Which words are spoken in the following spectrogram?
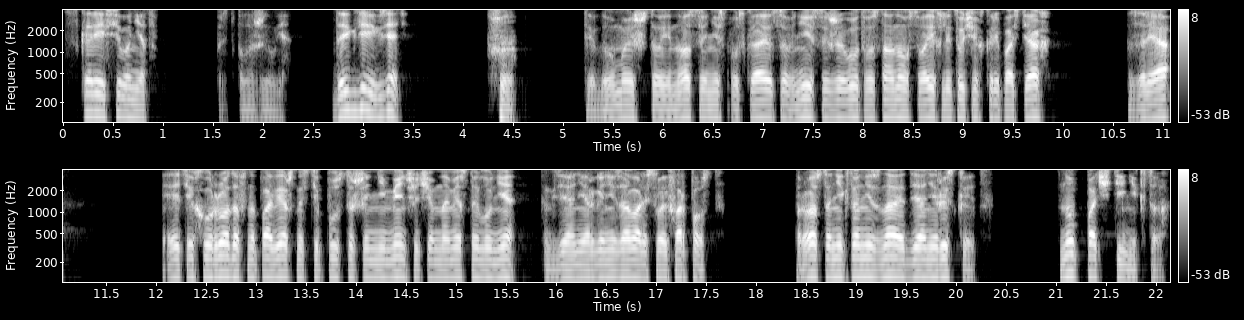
Скорее всего, нет, предположил я. Да и где их взять? Хм. Ты думаешь, что иносы не спускаются вниз и живут в основном в своих летучих крепостях? Зря. Этих уродов на поверхности пустоши не меньше, чем на местной луне, где они организовали свой форпост. Просто никто не знает, где они рыскают. Ну, почти никто.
